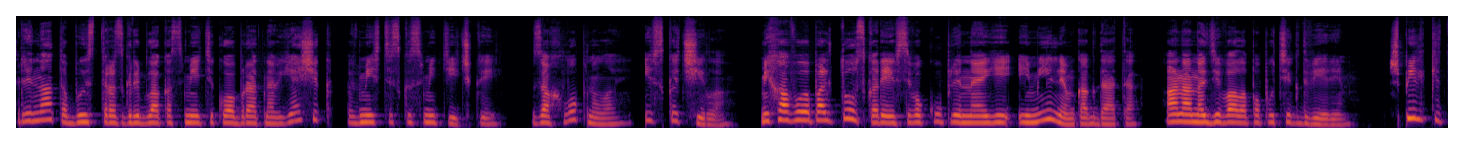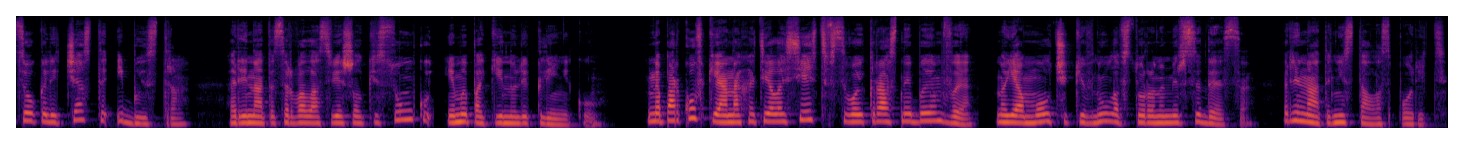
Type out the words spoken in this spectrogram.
Рената быстро сгребла косметику обратно в ящик вместе с косметичкой, захлопнула и вскочила. Меховое пальто, скорее всего, купленное ей Эмилием когда-то, она надевала по пути к двери. Шпильки цокали часто и быстро. Рената сорвала с вешалки сумку, и мы покинули клинику. На парковке она хотела сесть в свой красный БМВ, но я молча кивнула в сторону Мерседеса. Рената не стала спорить.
